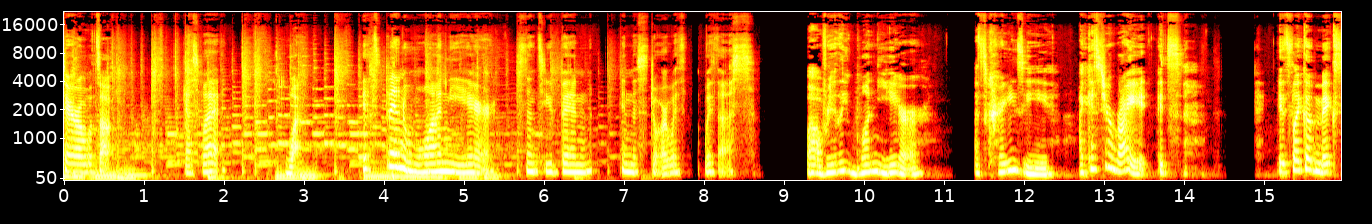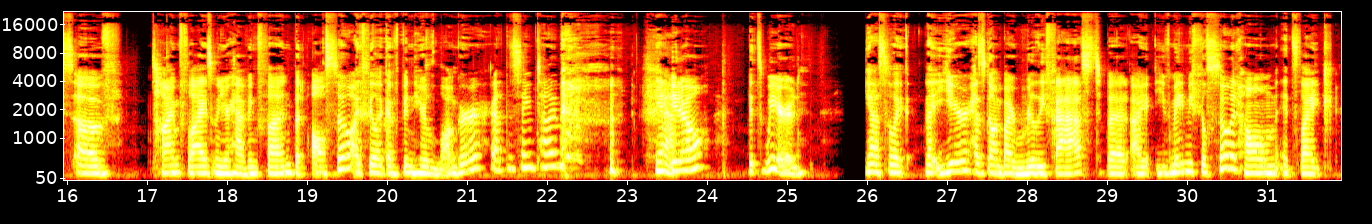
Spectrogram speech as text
Hi, Natalie. Hey, Tara, what's up? Guess what? What? It's been one year since you've been in the store with with us. Wow, really? One year? That's crazy. I guess you're right. It's it's like a mix of time flies when you're having fun, but also I feel like I've been here longer at the same time. Yeah. you know? It's weird. Yeah, so like that year has gone by really fast, but I you've made me feel so at home. It's like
